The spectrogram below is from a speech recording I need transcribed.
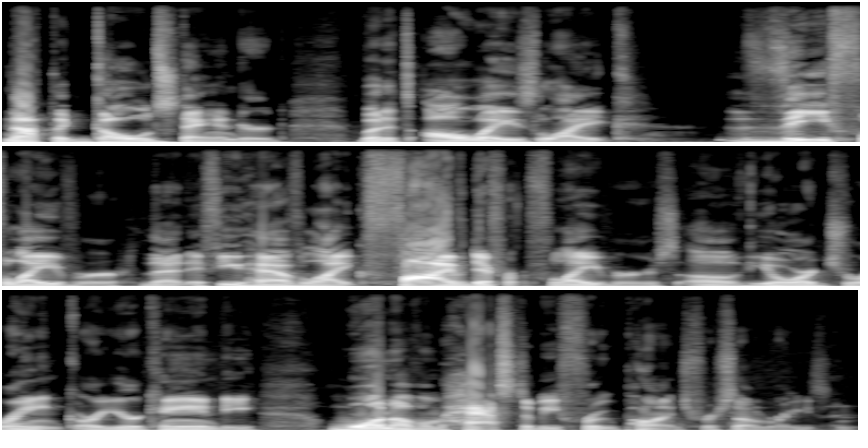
not the gold standard, but it's always like the flavor that if you have like five different flavors of your drink or your candy, one of them has to be fruit punch for some reason.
